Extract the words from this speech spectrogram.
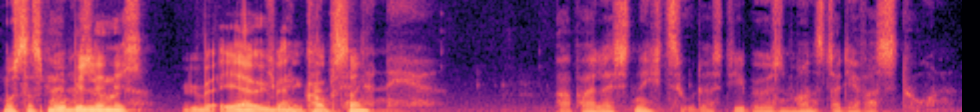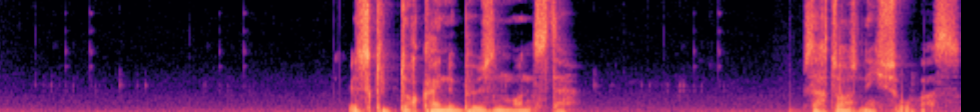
Muss das Mobile nicht über, eher über den Kopf sein? Papa lässt nicht zu, dass die bösen Monster dir was tun. Es gibt doch keine bösen Monster. Sag doch nicht sowas.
